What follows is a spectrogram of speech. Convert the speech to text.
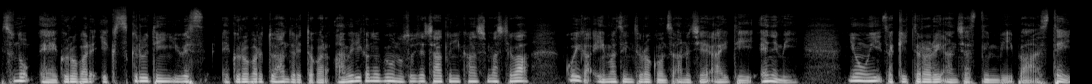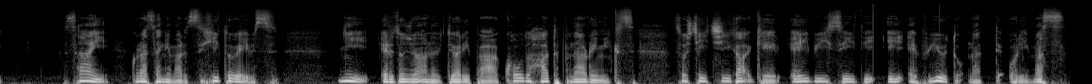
その、えー、グローバルエクスクルーディング US、えー、グローバル200からアメリカの分を除いたチャートに関しましては、5位がイマジン・ドラゴンズ JID エネミー、4位 The Kid LAROI・ジャスティン・ビーバー、 Stay、3位 Glass Animals・Heat Waves、2位エルトン・ジョン・アンド・デュア・リパ、Cold Heart Pnau Remix、そして1位がゲール ABCDEFU となっております。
